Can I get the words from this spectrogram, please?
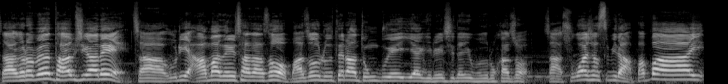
자 그러면 다음 시간에 자 우리 아만을 찾아서 마저 루테란 동부의 이야기를 진행해 보도록 하죠. 자 수고하셨습니다. 빠빠이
